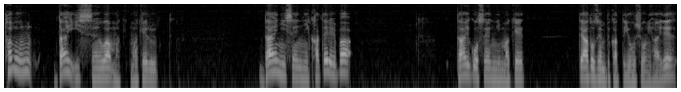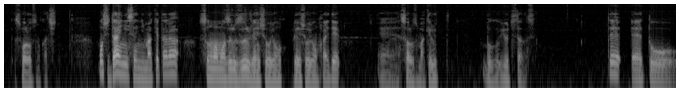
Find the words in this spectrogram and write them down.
多分、第1戦は負ける。第2戦に勝てれば、第5戦に負けて、あと全部勝って4勝2敗でスワローズの勝ち。もし第2戦に負けたら、そのままずるずる連勝 4, 0勝4敗で、えー、スワローズ負けるって僕言ってたんですよ。で、えっ、ー、と、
